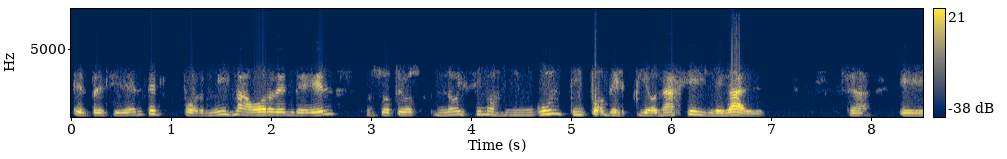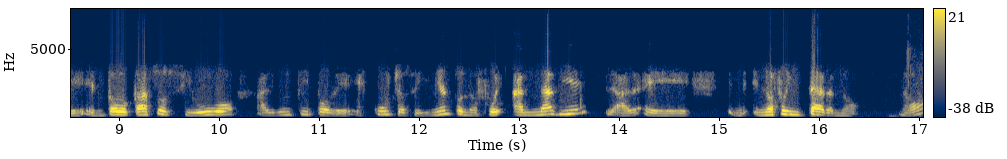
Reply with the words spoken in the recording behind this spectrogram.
el presidente, por misma orden de él, nosotros no hicimos ningún tipo de espionaje ilegal. O sea, eh, en todo caso, si hubo algún tipo de escucha o seguimiento, no fue a nadie, no fue interno, ¿no?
